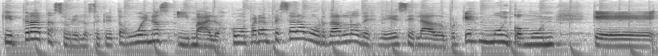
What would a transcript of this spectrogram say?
que trata sobre los secretos buenos y malos, como para empezar a abordarlo desde ese lado, porque es muy común que,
